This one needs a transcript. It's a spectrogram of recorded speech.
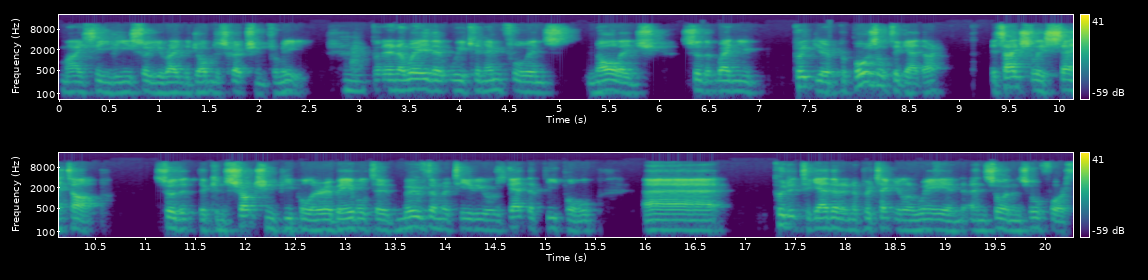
my CV so you write the job description for me, mm. but in a way that we can influence knowledge so that when you put your proposal together, it's actually set up so that the construction people are able to move their materials, get their people, uh, put it together in a particular way, and, and so on and so forth,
